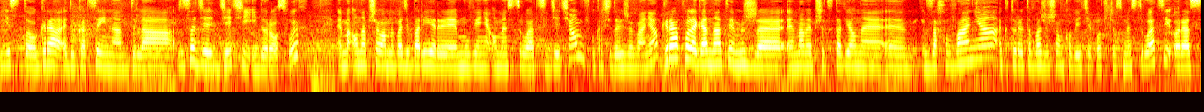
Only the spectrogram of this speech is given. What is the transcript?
Jest to gra edukacyjna dla w zasadzie dzieci i dorosłych. E, ma ona przełamywać bariery mówienia o menstruacji dzieciom w okresie dojrzewania. Gra polega na tym, że mamy przedstawione zachowania, które towarzyszą kobiecie podczas menstruacji oraz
